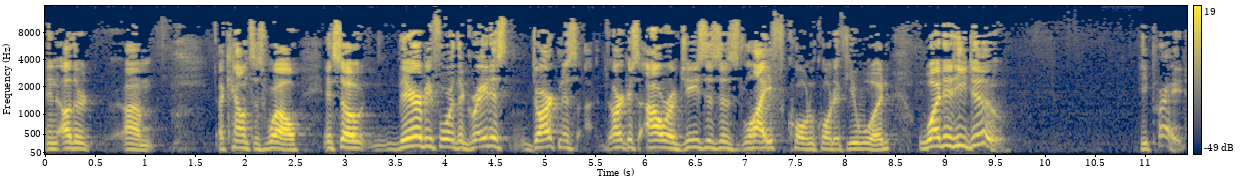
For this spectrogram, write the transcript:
in other um, accounts as well. And so, there before the greatest darkness, darkest hour of Jesus' life, quote unquote, if you would, what did he do? He prayed.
